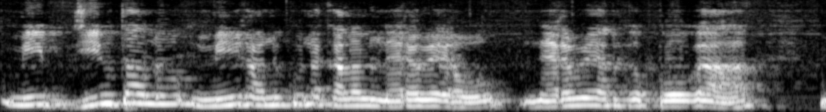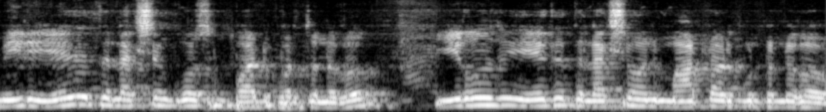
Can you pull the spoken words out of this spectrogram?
మీ జీవితాలు మీరు అనుకున్న కళలు నెరవేరవు నెరవేరకపోగా మీరు ఏదైతే లక్ష్యం కోసం పాటుపడుతున్నారో ఈరోజు ఏదైతే లక్ష్యం అని మాట్లాడుకుంటున్నారో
